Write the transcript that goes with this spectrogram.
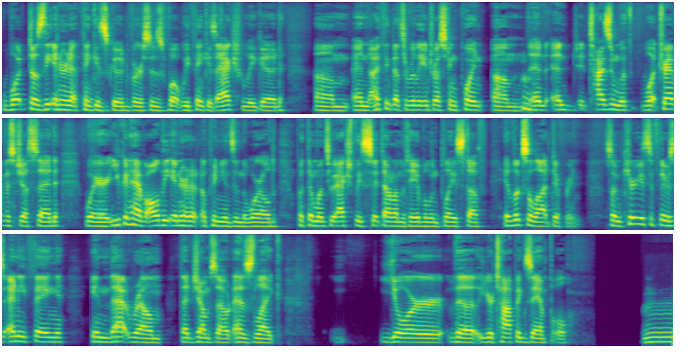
what does the internet think is good versus what we think is actually good. Um, and I think that's a really interesting point, um, and and it ties in with what Travis just said, where you can have all the internet opinions in the world, but then once you actually sit down on the table and play stuff, it looks a lot different. So I'm curious if there's anything in that realm that jumps out as like your the your top example. Mm,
